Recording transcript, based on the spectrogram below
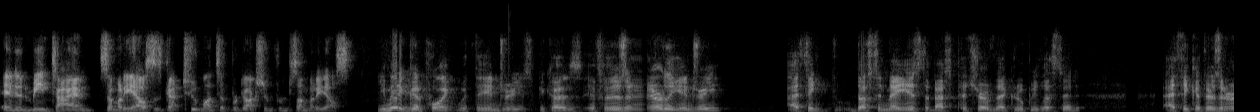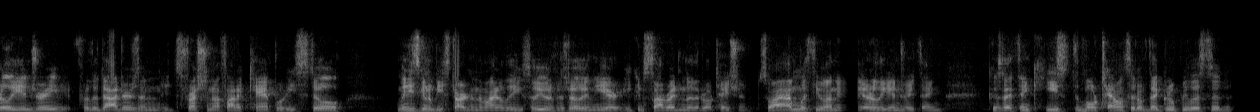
And in the meantime, somebody else has got two months of production from somebody else. You made a good point with the injuries because if there's an early injury, I think Dustin May is the best pitcher of that group we listed. I think if there's an early injury for the Dodgers and he's fresh enough out of camp where he's still I mean, he's going to be starting in the minor league, so even if it's early in the year, he can slot right into the rotation. So I'm with you on the early injury thing because I think he's the more talented of that group we listed.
